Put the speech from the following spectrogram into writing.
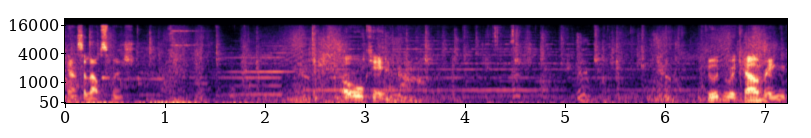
cancel up smash. Okay. Good recovering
